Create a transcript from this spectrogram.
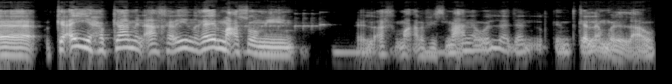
آه كأي حكام آخرين غير معصومين. الأخ ما أعرف يسمعنا ولا نتكلم ولا لا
